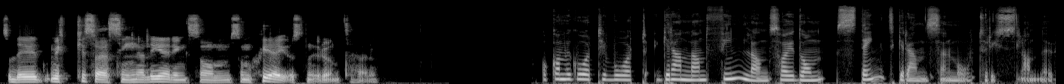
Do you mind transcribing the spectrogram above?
Så det är mycket så signalering som, som sker just nu runt det här. Och om vi går till vårt grannland Finland så har ju de stängt gränsen mot Ryssland nu.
